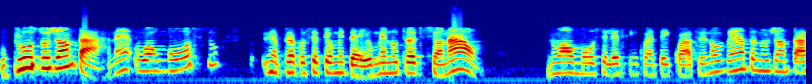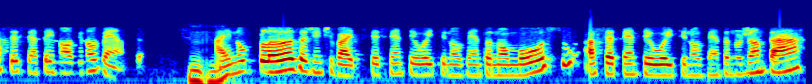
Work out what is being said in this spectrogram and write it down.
O plus do jantar, né? O almoço, para você ter uma ideia, o menu tradicional, no almoço ele é R$ 54,90, no jantar R$ 69,90. Uhum. Aí no plus a gente vai de R$ 68,90 no almoço a R$ 78,90 no jantar.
